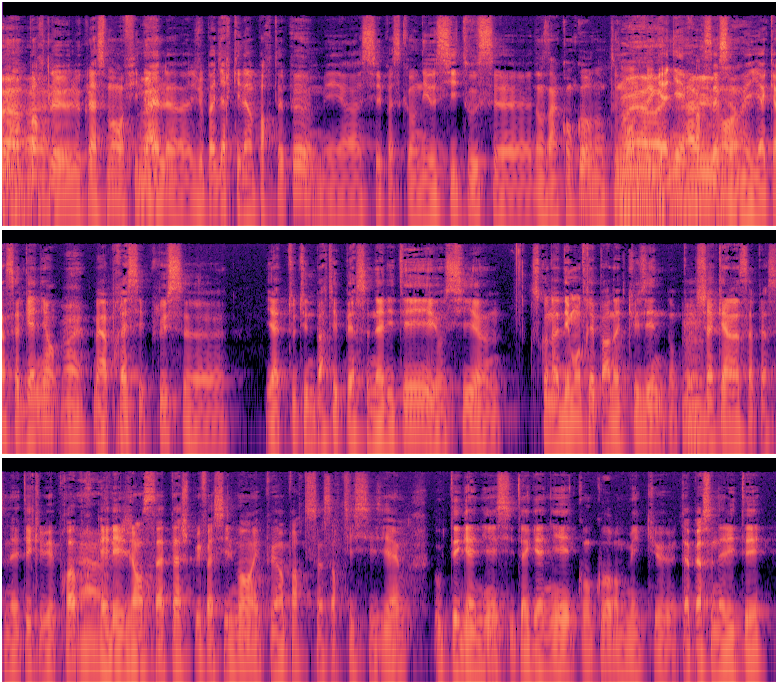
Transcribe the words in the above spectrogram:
ouais, importe. Le, le classement au final, euh, je veux pas dire qu'il importe peu, mais euh, c'est parce qu'on est aussi tous euh, dans un concours, donc tout le monde veut gagner Ah oui, forcément, mais il y a qu'un seul gagnant. Ouais. Mais après c'est plus, euh, il y a toute une partie de personnalité et aussi euh, ce qu'on a démontré par notre cuisine. Donc Mm. chacun a sa personnalité qui lui est propre Ah et oui. les gens s'attachent plus facilement et peu importe que tu sois sorti sixième ou que t'aies gagné, si t'as gagné le concours mais que ta personnalité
